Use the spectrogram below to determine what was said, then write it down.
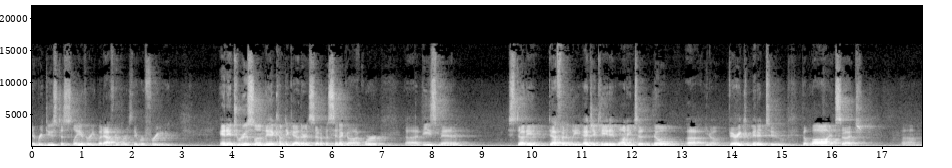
and reduced to slavery, but afterwards they were freed. And in Jerusalem, they had come together and set up a synagogue where uh, these men, studying, definitely educated, wanting to know, uh, you know, very committed to the law and such, um,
